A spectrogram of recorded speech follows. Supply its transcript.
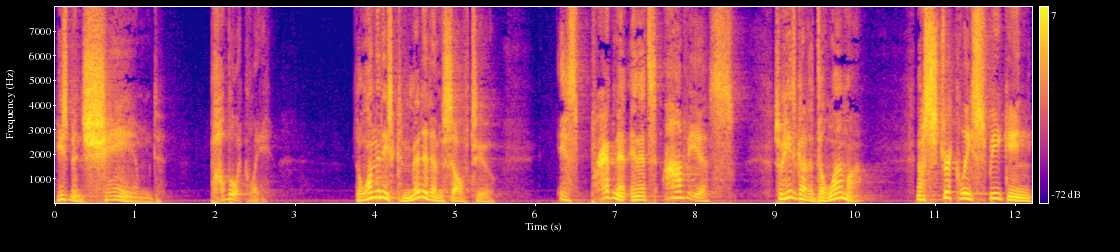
He's been shamed publicly. The one that he's committed himself to is pregnant and it's obvious. So he's got a dilemma. Now, strictly speaking,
